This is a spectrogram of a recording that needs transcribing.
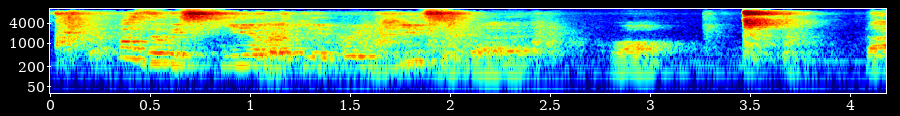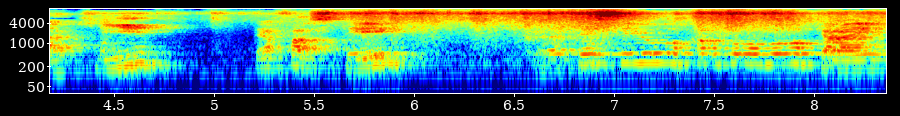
até fazer um esquema aqui depois disso, cara. Ó, tá aqui, até afastei. Eu até sei o local que eu vou colocar, hein.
